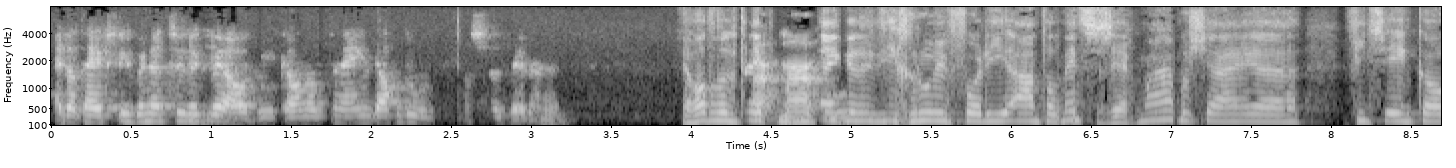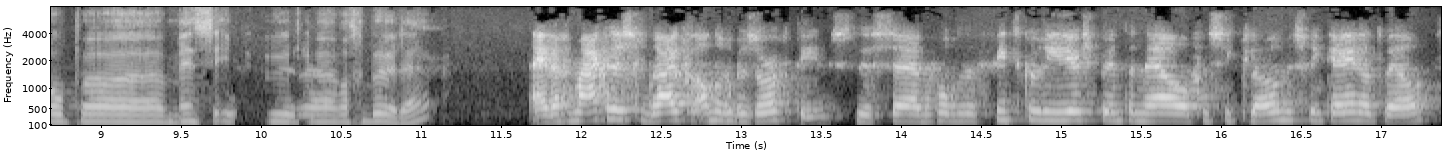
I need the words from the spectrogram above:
En dat heeft Uber natuurlijk wel. Die kan dat in één dag doen, als ze dat willen. Ja, wat betekent, maar, maar, betekent die groei voor die aantal mensen, zeg maar? Moest jij fietsen inkopen, mensen inhuren? wat gebeurde er? Nee, we maken dus gebruik van andere bezorgteams. Dus uh, bijvoorbeeld fietscouriers.nl of een Cycloon, misschien ken je dat wel.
